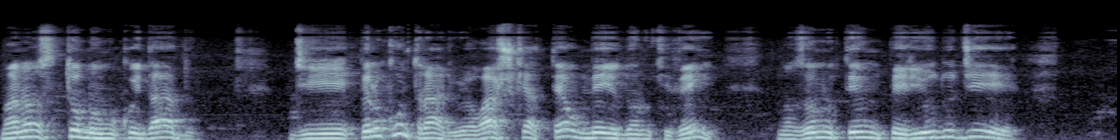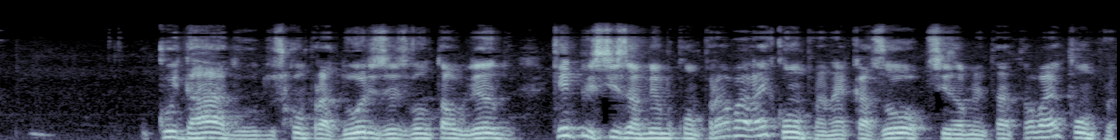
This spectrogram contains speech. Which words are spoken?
Mas nós tomamos cuidado de, pelo contrário, eu acho que até o meio do ano que vem nós vamos ter um período de cuidado dos compradores, eles vão estar olhando. Quem precisa mesmo comprar, vai lá e compra, né? Casou, precisa aumentar, então vai e compra.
